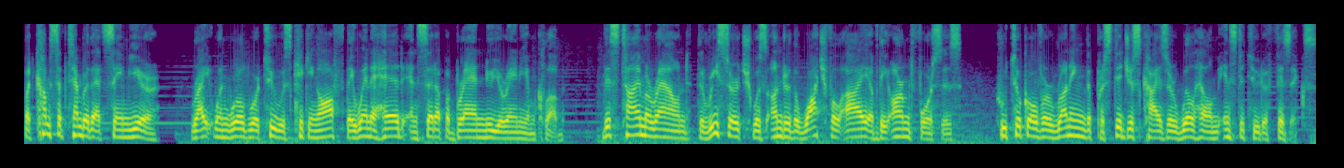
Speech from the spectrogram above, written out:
but come September that same year, right when World War II was kicking off, they went ahead and set up a brand new uranium club. This time around, the research was under the watchful eye of the armed forces, who took over running the prestigious Kaiser Wilhelm Institute of Physics.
